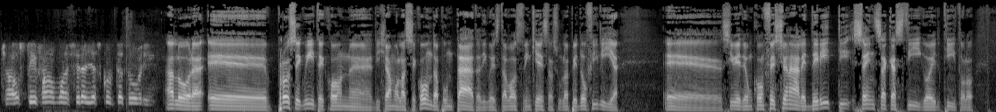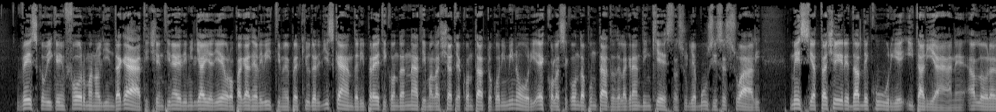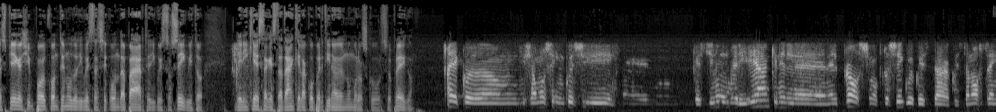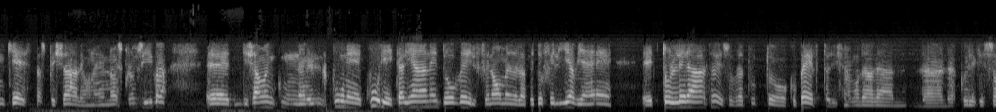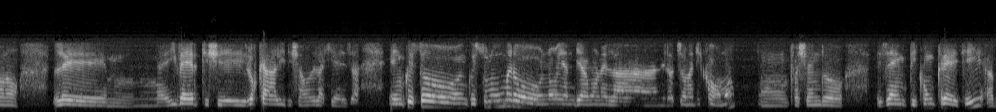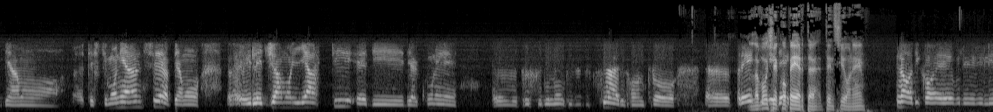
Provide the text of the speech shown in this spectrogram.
Ciao Stefano, buonasera agli ascoltatori. Allora, eh, proseguite con eh, diciamo, la seconda puntata di questa vostra inchiesta sulla pedofilia. Eh, si vede un confessionale, delitti senza castigo è il titolo vescovi che informano gli indagati, centinaia di migliaia di euro pagati alle vittime per chiudere gli scandali, preti condannati ma lasciati a contatto con i minori. Ecco la seconda puntata della grande inchiesta sugli abusi sessuali messi a tacere dalle curie italiane. Allora, spiegaci un po' il contenuto di questa seconda parte, di questo seguito dell'inchiesta che è stata anche la copertina del numero scorso. Prego. Ecco, ehm, diciamo in questi questi numeri e anche nel, nel prossimo prosegue questa, questa, nostra inchiesta speciale, una, una esclusiva, eh, diciamo in, in, alcune curie italiane dove il fenomeno della pedofilia viene eh, tollerato e soprattutto coperto diciamo, da, da, da, da quelle che sono le, i vertici locali diciamo, della Chiesa. E in questo, in questo numero noi andiamo nella, nella zona di Como mm, facendo esempi concreti, abbiamo eh, testimonianze, abbiamo, eh, leggiamo gli atti eh, di, di alcuni eh, procedimenti giudiziari contro eh, preti. La voce è coperta, attenzione. No, dico, eh,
